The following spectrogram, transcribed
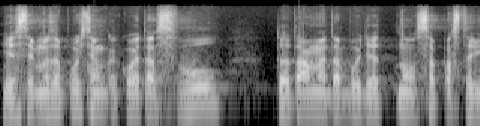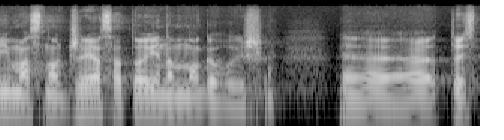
Если мы запустим какой-то свул, то там это будет ну, сопоставимо с Node.js, а то и намного выше. Э, то есть,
